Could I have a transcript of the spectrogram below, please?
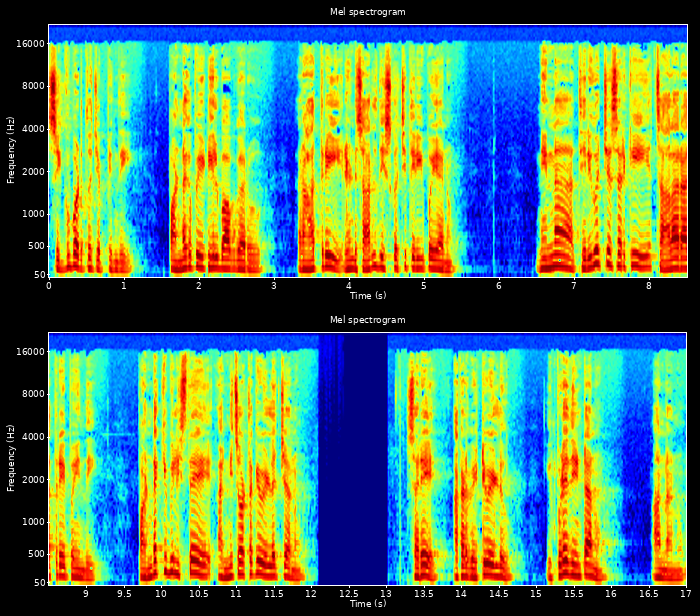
సిగ్గుపడుతూ చెప్పింది. పండగ పీటీలు బాబుగారు రాత్రి రెండుసార్లు తీసుకొచ్చి తిరిగిపోయాను. నిన్న తిరిగి వచ్చేసరికి చాలా రాత్రి అయిపోయింది. పండక్కి పిలిస్తే అన్ని చోట్లకి వెళ్ళొచ్చాను. సరే అక్కడ పెట్టి వెళ్ళు. ఇప్పుడే తింటాను అన్నాను.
